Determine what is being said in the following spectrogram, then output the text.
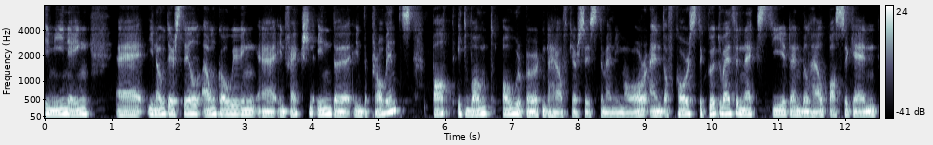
meaning uh, you know there's still ongoing uh, infection in the in the province, but it won't overburden the healthcare system anymore. And of course, the good weather next year then will help us again,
